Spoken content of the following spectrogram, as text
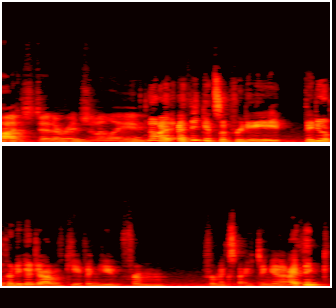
watched it originally. No, I, I think it's a pretty. They do a pretty good job of keeping you from from expecting it. I think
